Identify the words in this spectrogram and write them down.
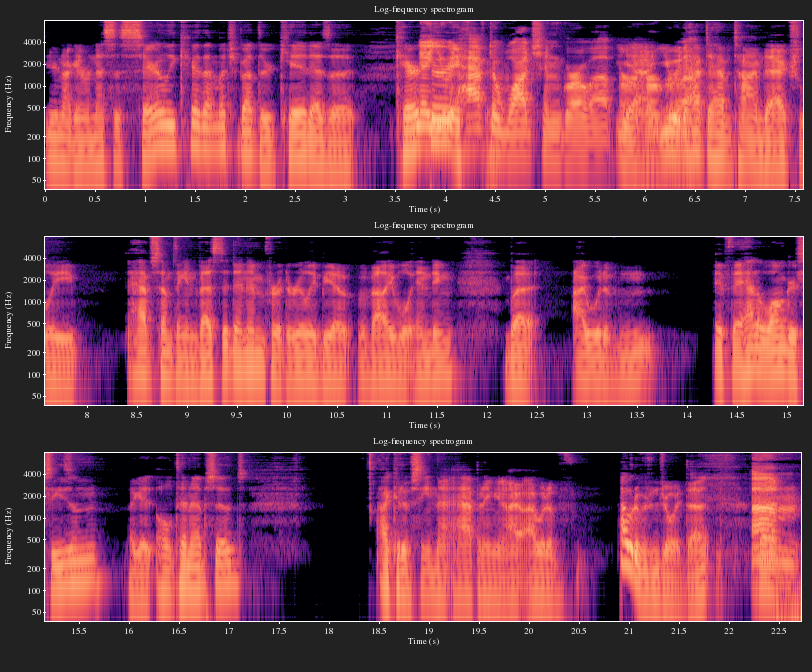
you're not gonna necessarily care that much about their kid as a No, character. you would if- have to watch him grow up. Or Yeah, you would up. have to have time to actually have something invested in him for it to really be a, a valuable ending. But I would have, if they had a longer season, like a whole ten episodes, I could have seen that happening, and I, I would have, I would have enjoyed that. but- Um,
